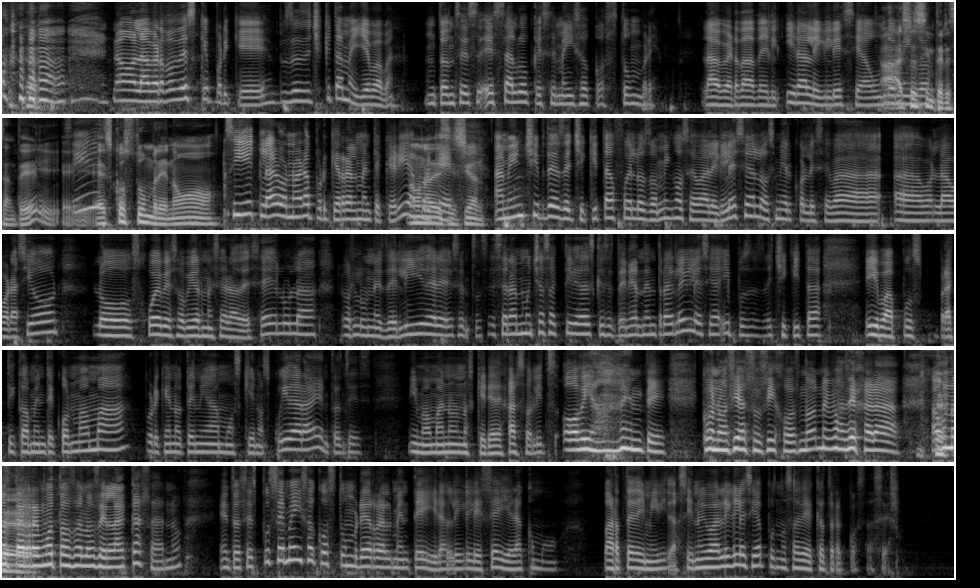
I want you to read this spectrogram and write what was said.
no, la verdad es que porque pues, desde chiquita me llevaban. Entonces es algo que se me hizo costumbre la verdad, el ir a la iglesia un ah, domingo. eso es interesante. El- Sí. Es costumbre, no, Sí, claro, no era porque realmente quería. no una porque decisión. a mí un chip desde chiquita fue los domingos se va a la iglesia, los miércoles se va a, a la oración, los jueves o viernes era de célula, los lunes de líderes, entonces eran muchas actividades que se tenían dentro de la iglesia y pues desde chiquita iba pues prácticamente con mamá porque no teníamos quien nos cuidara, entonces mi mamá no nos quería dejar solitos, obviamente conocía a sus hijos, ¿no? No iba a dejar a, a unos terremotos solos en la casa, ¿no? Entonces pues se me hizo costumbre realmente ir a la iglesia y era como parte de mi vida. Si no iba a la iglesia, pues no sabía qué otra cosa hacer.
